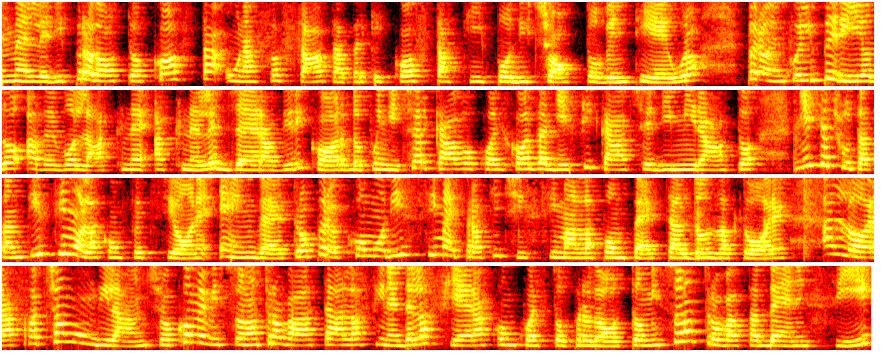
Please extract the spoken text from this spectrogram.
ml di prodotto costa una sassata perché costa tipo 18-20 euro però in quel periodo avevo l'acne acne leggera vi ricordo quindi cercavo qualcosa di efficace di mirato. Mi è piaciuta tantissimo la confezione è in vetro però è comodissima e praticissima alla pompetta al dosatore. Allora facciamo un bilancio. Come mi sono trovata alla fine della fiera con questo prodotto? Mi sono trovata bene sì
